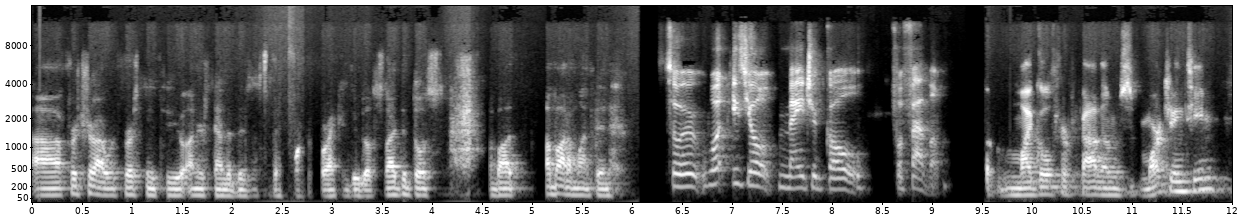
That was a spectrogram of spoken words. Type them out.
uh, for sure, I would first need to understand the business a bit more before I can do those. So I did those about about a month in. So, what is your major goal for Faethm? My goal for Faethm's marketing team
